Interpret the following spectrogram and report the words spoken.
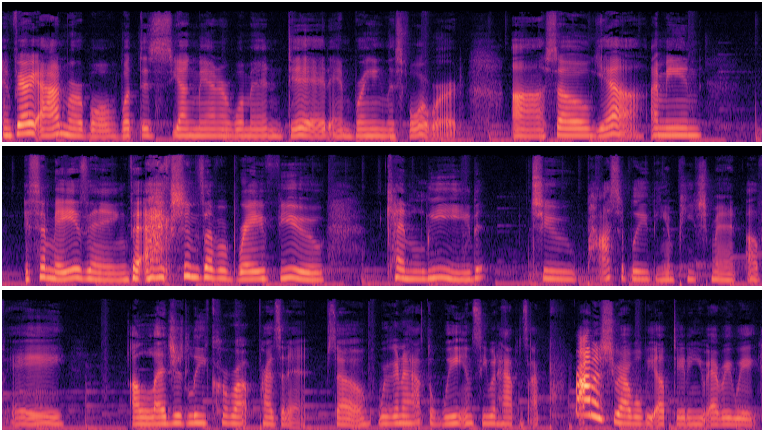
and very admirable what this young man or woman did in bringing this forward. Uh, so, yeah, I mean, it's amazing the actions of a brave few can lead to possibly the impeachment of a allegedly corrupt president. So, we're to have to wait and see what happens. I promise you I will be updating you every week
